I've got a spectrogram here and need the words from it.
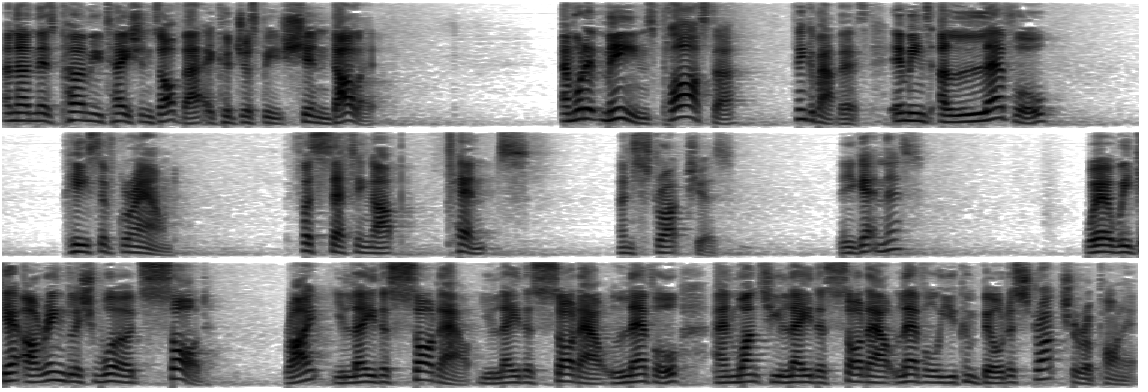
And then there's permutations of that. It could just be shin dalet. And what it means, plaster, think about this. It means a level piece of ground for setting up tents and structures. Are you getting this? Where we get our English word sod, right? You lay the sod out. You lay the sod out level, and once you lay the sod out level, you can build a structure upon it.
